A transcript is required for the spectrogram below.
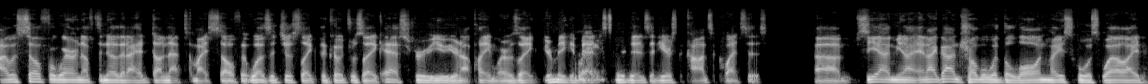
I was self aware enough to know that I had done that to myself. It wasn't just like the coach was like, eh, screw you, you're not playing. Where it was like, you're making right. bad decisions and here's the consequences. Um, so yeah, I mean, I, and I got in trouble with the law in high school as well. I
